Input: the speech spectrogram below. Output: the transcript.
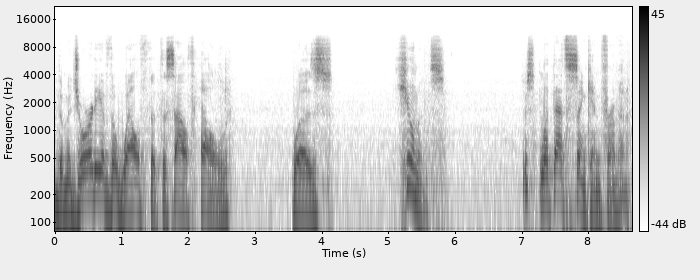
the majority of the wealth that the South held was humans. Just let that sink in for a minute.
